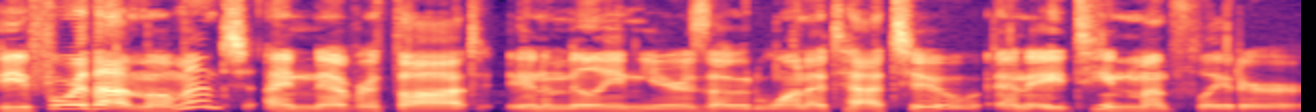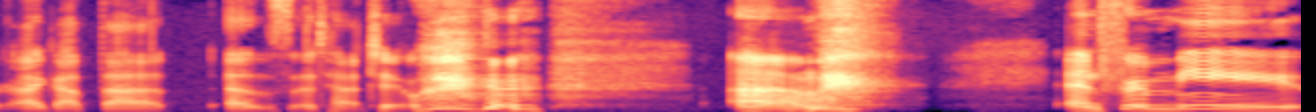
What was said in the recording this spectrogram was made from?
before that moment, I never thought in a million years I would want a tattoo. And 18 months later, I got that as a tattoo. um, wow. And for me,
